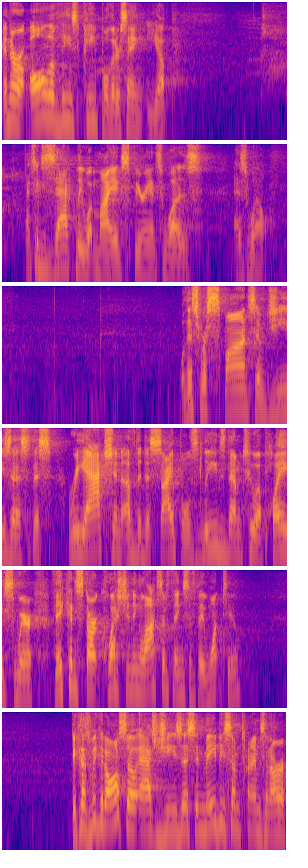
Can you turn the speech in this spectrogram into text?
And there are all of these people that are saying, Yep, that's exactly what my experience was as well. Well, this response of Jesus, this reaction of the disciples leads them to a place where they can start questioning lots of things if they want to. Because we could also ask Jesus, and maybe sometimes in our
